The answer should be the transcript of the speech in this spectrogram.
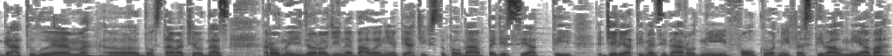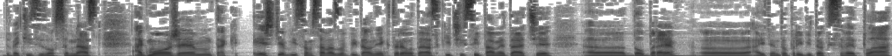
gratulujem. E, dostávate od nás rodný do rodinné balenie 5 vstupov na 59. Medzinárodný folklórny festival Miava 2018. Ak môžem, tak ešte by som sa vás opýtal niektoré otázky, či si pamätáte uh, dobre uh, aj tento príbytok svetla.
